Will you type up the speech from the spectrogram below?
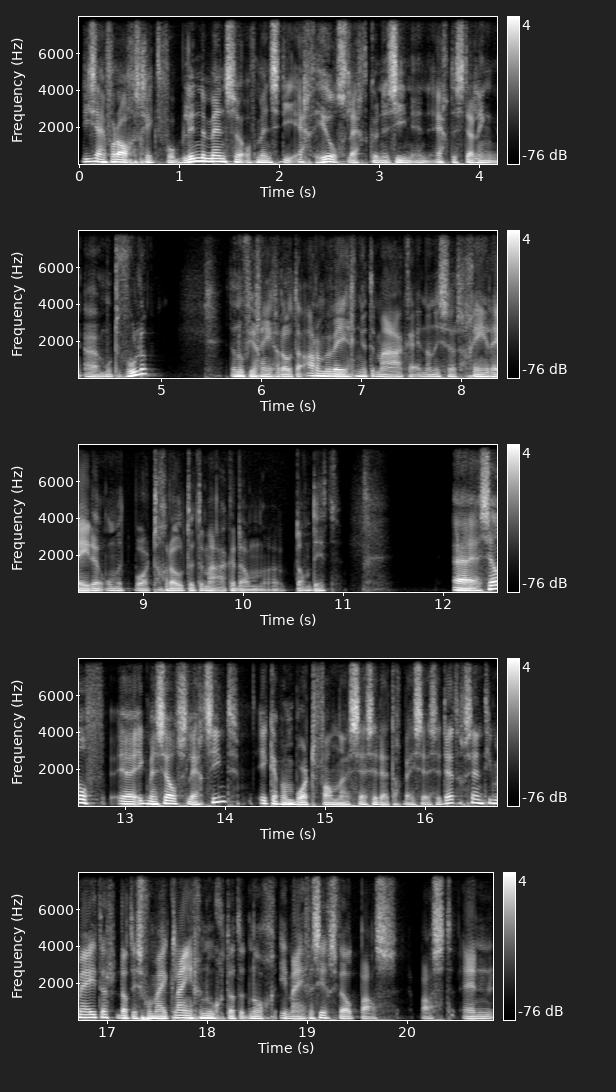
Die zijn vooral geschikt voor blinde mensen of mensen die echt heel slecht kunnen zien en echt de stelling uh, moeten voelen. Dan hoef je geen grote armbewegingen te maken en dan is er geen reden om het bord groter te maken dan, uh, dan dit. zelf, ik ben zelf slechtziend. Ik heb een bord van 36 bij 36 centimeter. Dat is voor mij klein genoeg dat het nog in mijn gezichtsveld pas, past. En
